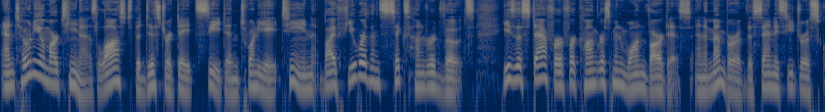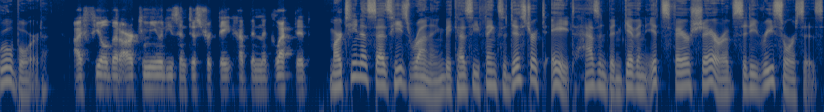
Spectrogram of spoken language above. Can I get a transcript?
Antonio Martinez lost the District 8 seat in 2018 by fewer than 600 votes. He's a staffer for Congressman Juan Vargas and a member of the San Ysidro School Board. I feel that our communities in District 8 have been neglected. Martinez says he's running because he thinks District 8 hasn't been given its fair share of city resources,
